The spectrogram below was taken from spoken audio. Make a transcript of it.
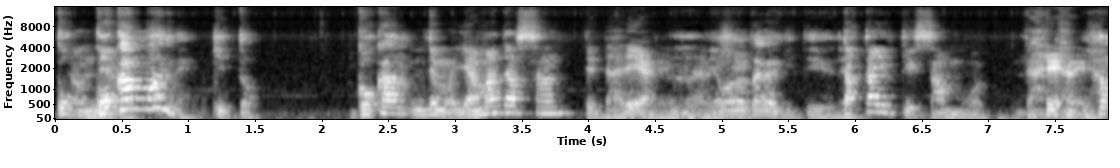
五感もあるねきっと。五感、でも山田さんって誰やねんってなるし、山田孝之っていうね。孝之さんも誰やねん山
